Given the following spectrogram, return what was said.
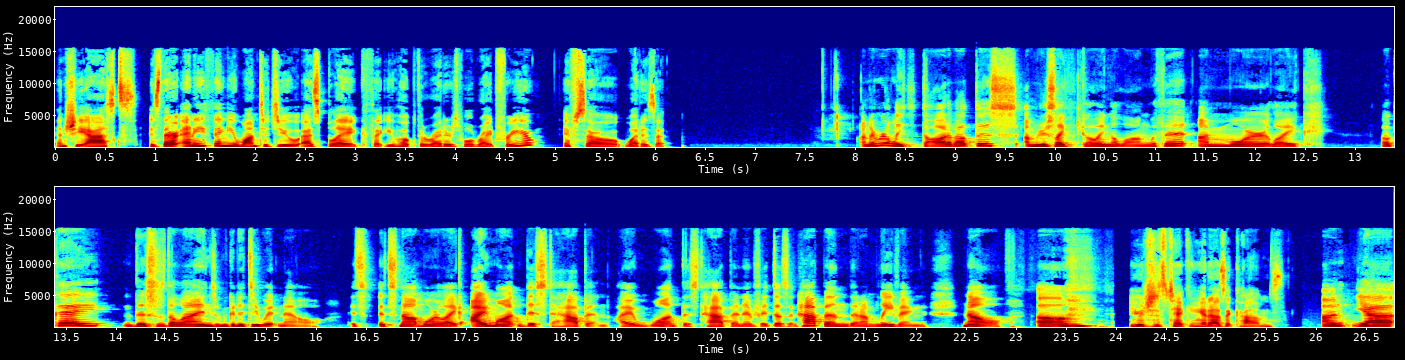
And she asks Is there anything you want to do as Blake that you hope the writers will write for you? If so, what is it? I never really thought about this. I'm just like going along with it. I'm more like, okay, this is the lines. I'm gonna do it now. It's it's not more like I want this to happen. I want this to happen. If it doesn't happen, then I'm leaving. No. Um You're just taking it as it comes. Um, yeah,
